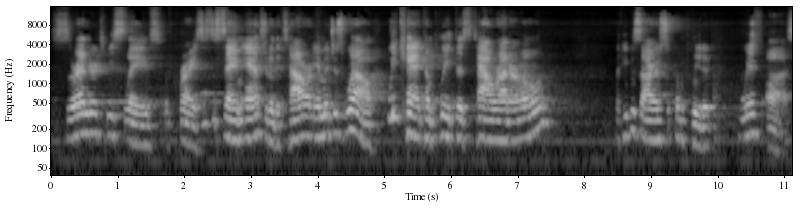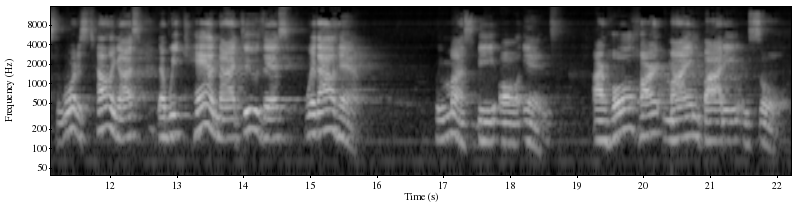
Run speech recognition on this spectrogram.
Surrender to be slaves of Christ. It's the same answer to the tower image as well. We can't complete this tower on our own, but he desires to complete it with us. The Lord is telling us that we cannot do this without Him. We must be all in. Our whole heart, mind, body, and soul.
